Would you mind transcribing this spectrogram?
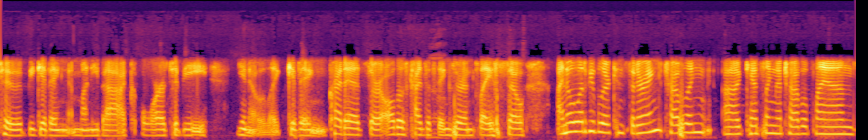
to be giving money back or to be you know, like giving credits or all those kinds of things are in place. So I know a lot of people are considering traveling, uh, canceling their travel plans,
